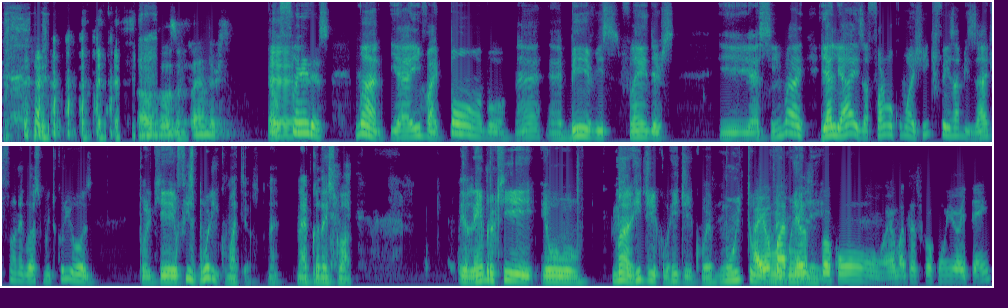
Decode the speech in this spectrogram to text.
Saudoso Flanders. É, é, o Flanders. Mano, e aí vai Pombo, né? É, Beavis, Flanders. E assim vai. E aliás, a forma como a gente fez amizade foi um negócio muito curioso. Porque eu fiz bullying com o Matheus, né? Na época da escola. Eu lembro que eu Mano, ridículo, ridículo. É muito. Aí o Matheus ficou com. Aí o Matheus ficou com 1,80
